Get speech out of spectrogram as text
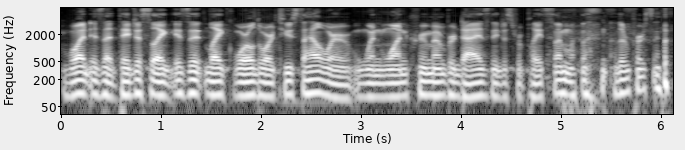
What is that? They just like, is it like World War II style where when one crew member dies, they just replace them with another person?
